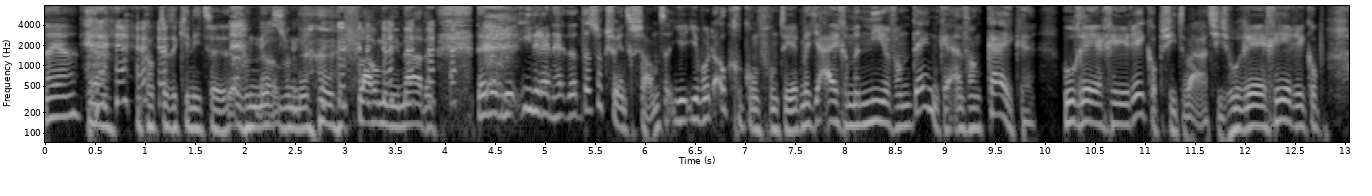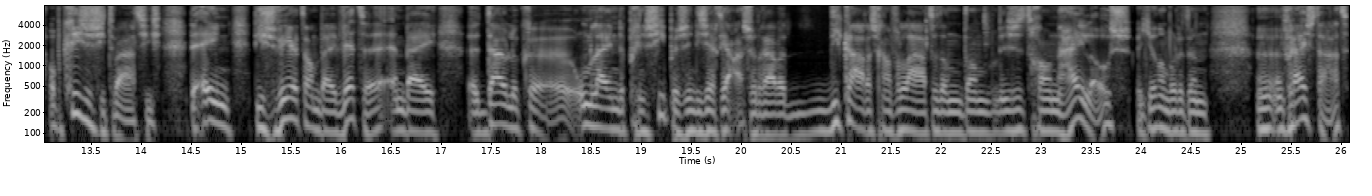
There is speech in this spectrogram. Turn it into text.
Nou ja, ja, ik hoop dat ik je niet uh, op een, op een uh, flauwe manier nadenk. Nee, maar bedoel, iedereen, dat, dat, is ook zo interessant. Je, je wordt ook geconfronteerd met je eigen manier van denken en van kijken. Hoe reageer ik op situaties? Hoe reageer ik op, op crisissituaties? De een die zweert dan bij wetten en bij uh, duidelijk omlijnde principes. En die zegt, ja, zodra we die kaders gaan verlaten... dan, dan is het gewoon heilloos. Weet je, dan wordt het een, een, een vrijstaat.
